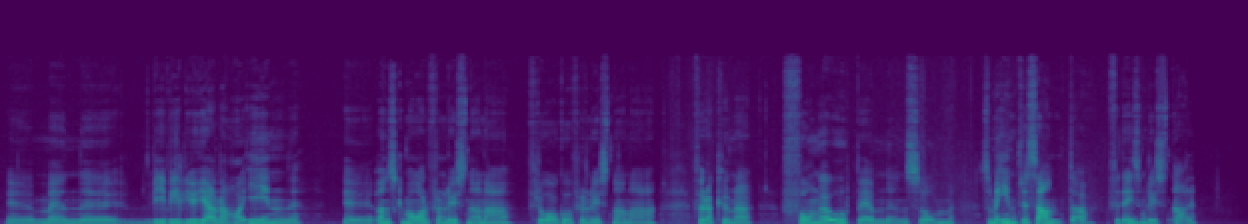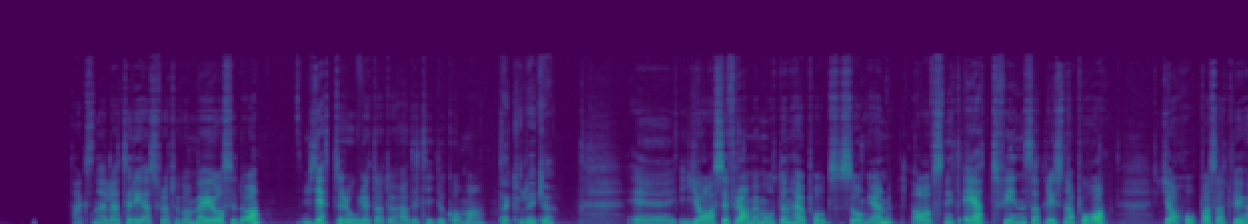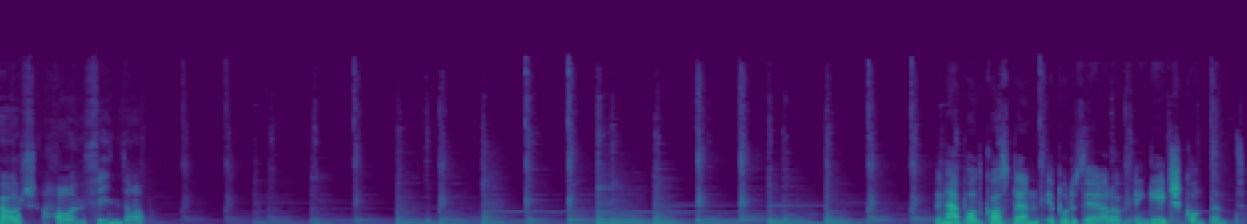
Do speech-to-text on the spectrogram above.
Eh, men eh, vi vill ju gärna ha in eh, önskemål från lyssnarna, frågor från lyssnarna för att kunna fånga upp ämnen som, som är intressanta för dig mm. som lyssnar. Tack snälla Therese för att du var med oss idag. Jätteroligt att du hade tid att komma. Tack Ulrika. Jag ser fram emot den här poddsäsongen. Avsnitt 1 finns att lyssna på. Jag hoppas att vi hörs. Ha en fin dag. Den här podcasten är producerad av Engage Content.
